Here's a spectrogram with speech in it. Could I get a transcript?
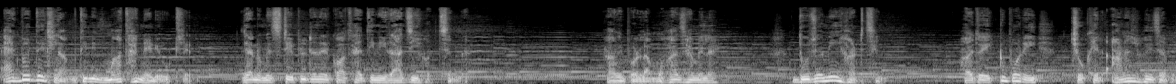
একবার দেখলাম তিনি মাথা নেড়ে উঠলেন, যেন মিস স্টেপলটনের কথায় তিনি রাজি হচ্ছেন না। আমি পড়লাম মহা ঝামেলায়। দুজনেই হাঁটছেন। হয়তো একটু পরেই চোখের আড়াল হয়ে যাবে।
